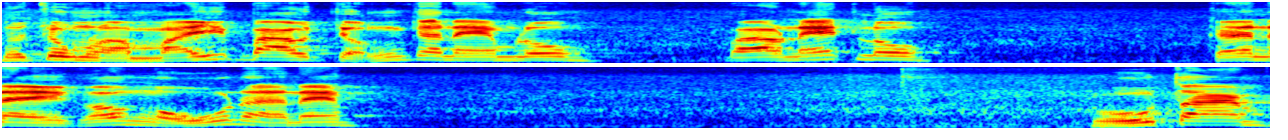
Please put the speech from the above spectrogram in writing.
Nói chung là máy bao chuẩn cho anh em luôn. Bao nét luôn. Cái này có ngủ nè anh em ngủ tam.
